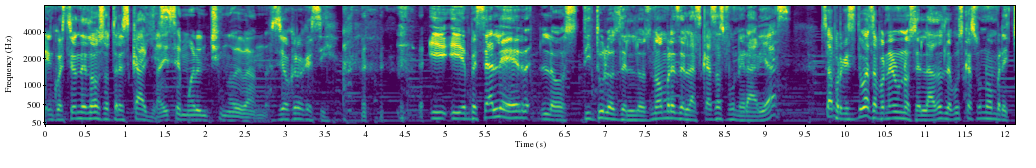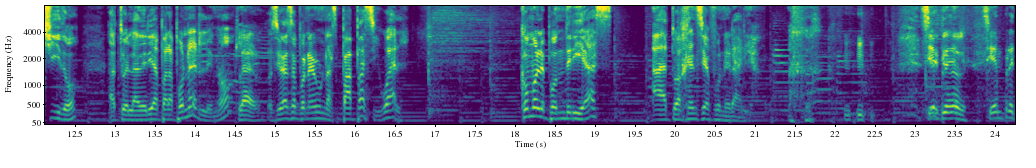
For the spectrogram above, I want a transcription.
en cuestión de dos o tres calles. Ahí se muere un chingo de bandas. Yo creo que sí. Y, y empecé a leer los títulos de los nombres de las casas funerarias. O sea, porque si tú vas a poner unos helados, le buscas un nombre chido a tu heladería para ponerle, ¿no? Claro. O si vas a poner unas papas, igual. ¿Cómo le pondrías a tu agencia funeraria? Siempre, siempre,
